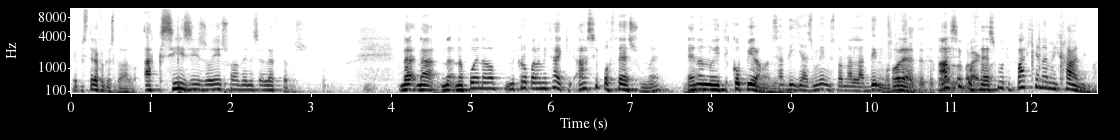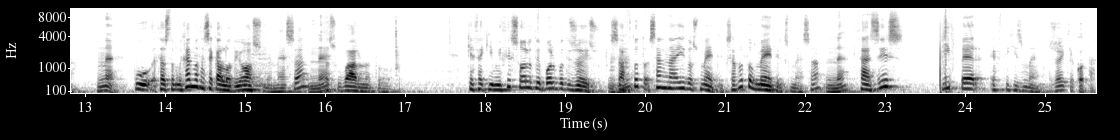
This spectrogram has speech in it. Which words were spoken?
Επιστρέφω και στο άλλο. Αξίζει η ζωή σου αν δεν είσαι ελεύθερος. Να, να, να, να πω ένα μικρό παραμυθάκι. Α υποθέσουμε ένα νοητικό πείραμα. Σαν Δηλαδή. τη Γιασμίν στον Αλαντίν μου το Ωραία. θέτετε. το Α όλο πράγμα. υποθέσουμε ότι υπάρχει ένα μηχάνημα. Ναι. Που θα στο μηχάνημα θα σε καλωδιώσουν μέσα, Ναι. θα σου βάλουν το. και θα κοιμηθείς όλο το υπόλοιπο της ζωής σου. Σε αυτό το, σαν ένα είδος Matrix. Σε αυτό το Matrix μέσα Ναι. θα ζεις υπερευτυχισμένος. Ζωή και κότα.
